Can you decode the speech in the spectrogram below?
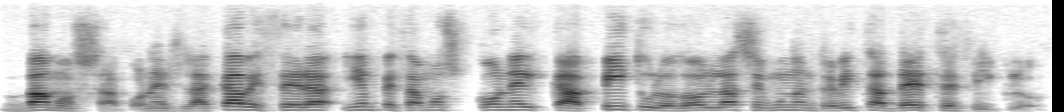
vamos a poner la cabecera y empezamos con el capítulo 2, la segunda entrevista de este ciclo.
